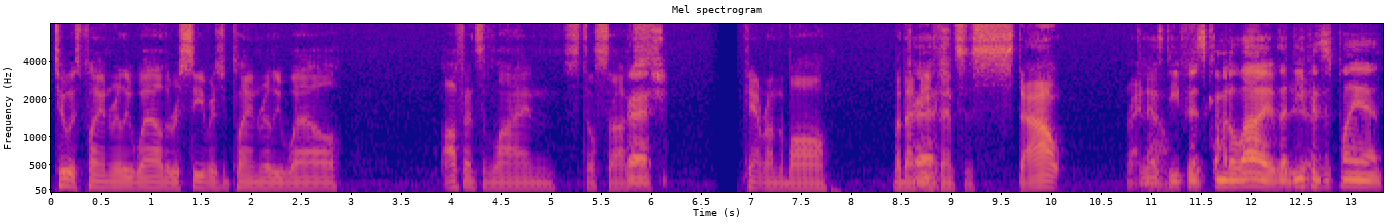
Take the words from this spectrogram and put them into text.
Tua's playing really well. The receivers are playing really well. Offensive line still sucks. Trash. Can't run the ball, but that Trash. defense is stout right now. That's defense coming alive. That Yeah. defense is playing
